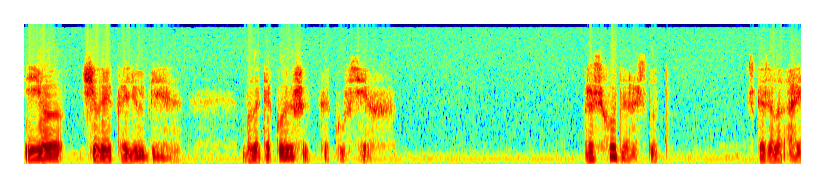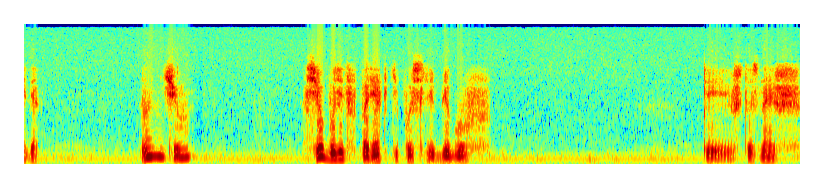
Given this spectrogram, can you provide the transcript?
ее человеколюбие было такое же, как у всех. «Расходы растут», — сказала Айда. «Ну, ничего. Все будет в порядке после бегов». «Ты что знаешь,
